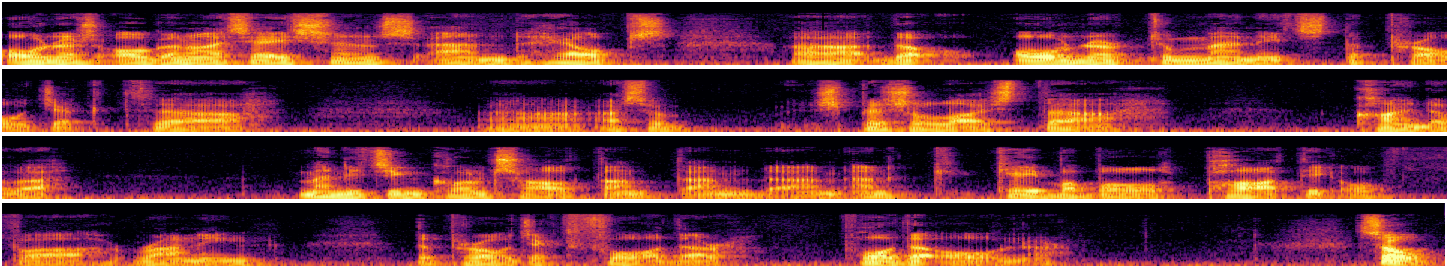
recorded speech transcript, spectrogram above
owner's organizations and helps uh, the owner to manage the project uh, uh, as a specialized uh, kind of a managing consultant and, and, and capable party of uh, running the project for the, for the owner. So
